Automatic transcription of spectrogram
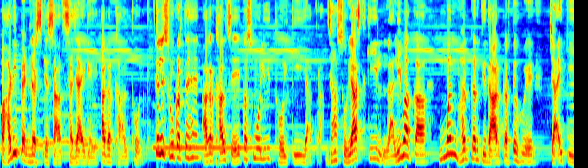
पहाड़ी पेडलर्स के साथ सजाए गए अगरखाल थोल के। चलिए शुरू करते हैं अगरखाल से कसमोली थोल की यात्रा, जहाँ सूर्यास्त की लालिमा का मन भर कर दीदार करते हुए चाय की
